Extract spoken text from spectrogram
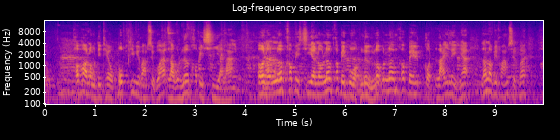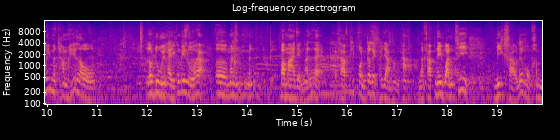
ล เพราะพอลงดีเทลปุ๊บพี่มีความรู้สึกว่าเราเริ่มเข้าไปเชียร์ละเออเราเริ่มเข้าไปเชียร์เราเริ่มเข้าไปบวกหนึ่งเราก็เริ่มเข้าไปกดไลค์อะไรอย่างเงี้ยแล้วเรามีความรู้สึกว่าเฮ้ยมันทำให้เรา เราดูยังไงก็ไม่รู้อะเออมันมันประมาณอย่างนั้นแหละนะครับพี่พลก็เลยพยายามห่างๆนะครับในวันที่มีข่าวเรื่องของเขม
